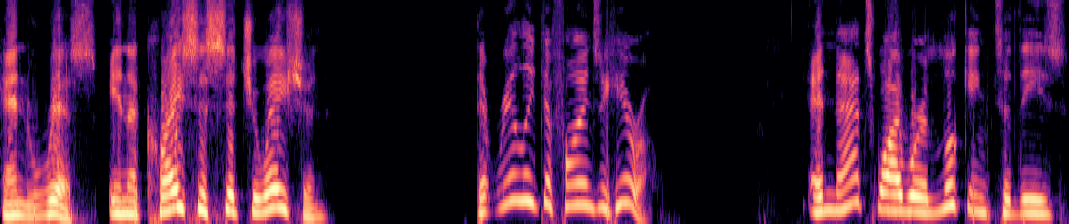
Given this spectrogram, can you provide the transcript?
and risks in a crisis situation that really defines a hero. And that's why we're looking to these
